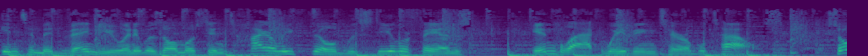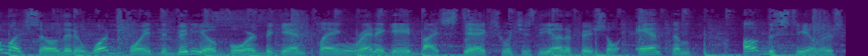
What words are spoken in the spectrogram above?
intimate venue and it was almost entirely filled with Steeler fans in black waving terrible towels. So much so that at one point the video board began playing Renegade by Styx, which is the unofficial anthem of the Steelers.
